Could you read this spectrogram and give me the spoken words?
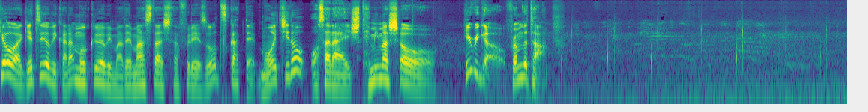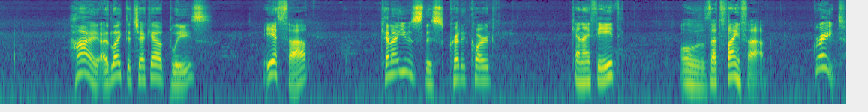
今日は月曜日から木曜日までマスターしたフレーズを使ってもう一度おさらいしてみましょう。Here we go, from the top. Hi, I'd like to check out, please. Yes, sir. Can I use this credit card? Can I see it? Oh, that's fine, sir. Great.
